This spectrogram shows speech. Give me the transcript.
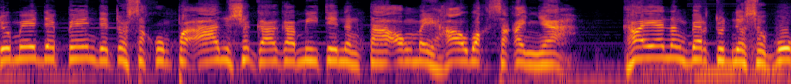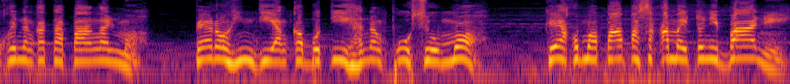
Dumedepende to sa kung paano siya gagamitin ng taong may hawak sa kanya. Kaya ng bertud na subukin ang katapangan mo, pero hindi ang kabutihan ng puso mo. Kaya kung mapapasa kamay to ni Bunny,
